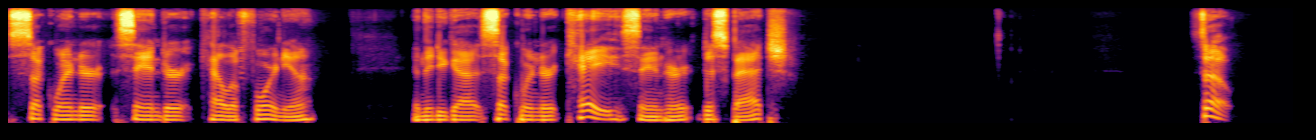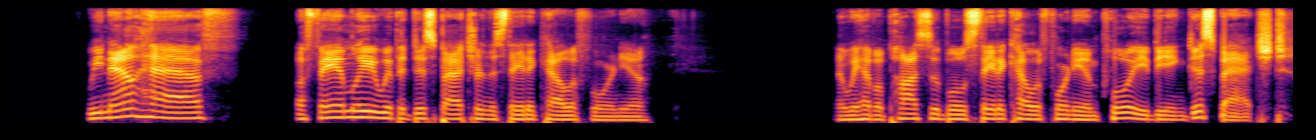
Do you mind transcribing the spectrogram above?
Sukhwinder Sander, California. And then you got Sukhwinder K. Sandher Dispatch. So we now have a family with a dispatcher in the state of California. And we have a possible state of California employee being dispatched,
